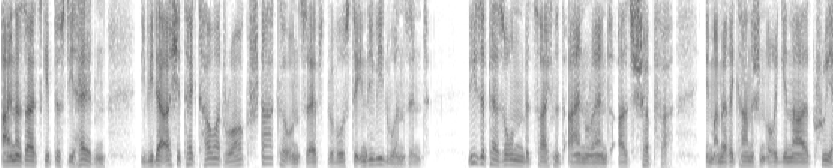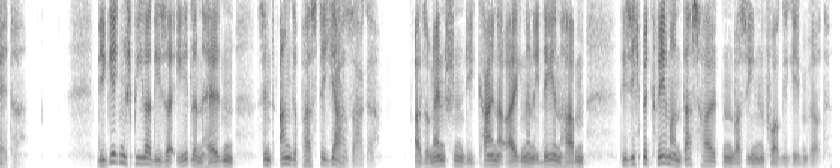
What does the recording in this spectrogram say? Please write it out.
Einerseits gibt es die Helden, die wie der Architekt Howard Rourke starke und selbstbewusste Individuen sind. Diese Personen bezeichnet Ayn Rand als Schöpfer, im amerikanischen Original Creator. Die Gegenspieler dieser edlen Helden sind angepasste Ja-Sager, also Menschen, die keine eigenen Ideen haben, die sich bequem an das halten, was ihnen vorgegeben wird.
